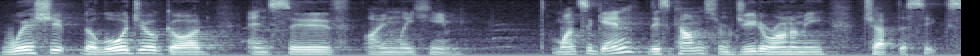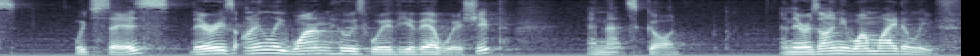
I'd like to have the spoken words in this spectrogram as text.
Worship the Lord your God and serve only him. Once again, this comes from Deuteronomy chapter 6, which says, There is only one who is worthy of our worship, and that's God. And there is only one way to live,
